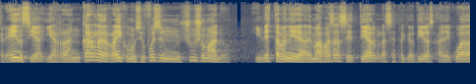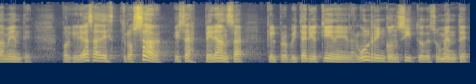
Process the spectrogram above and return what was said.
creencia y arrancarla de raíz como si fuese un yuyo malo. Y de esta manera además vas a setear las expectativas adecuadamente, porque le vas a destrozar esa esperanza que el propietario tiene en algún rinconcito de su mente,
